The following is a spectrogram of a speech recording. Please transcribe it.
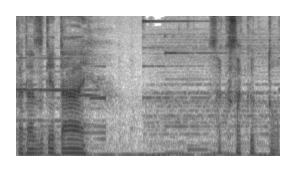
片付けたい。サクサクっと。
